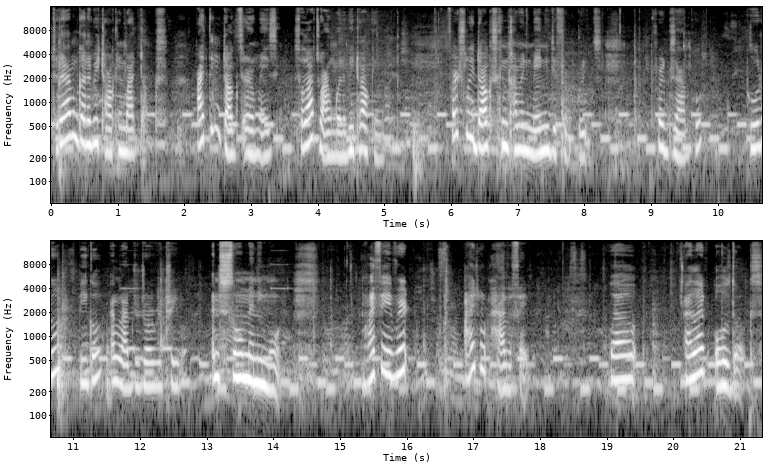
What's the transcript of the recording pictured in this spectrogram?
today I'm going to be talking about dogs. I think dogs are amazing, so that's why I'm going to be talking about them. Firstly, dogs can come in many different breeds. For example, Poodle, Beagle, and Labrador Retriever, and so many more. My favorite, I don't have a favorite. Well, I like all dogs.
